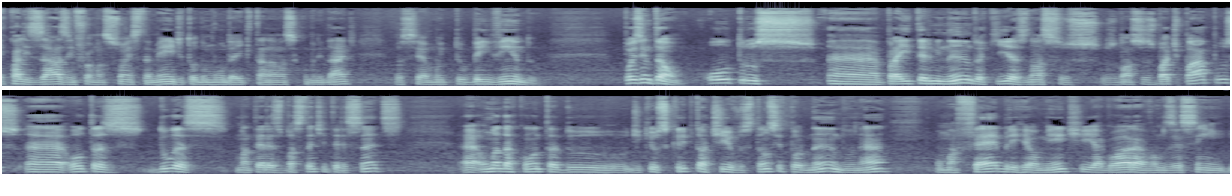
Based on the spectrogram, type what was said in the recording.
equalizar as informações também de todo mundo aí que está na nossa comunidade. Você é muito bem-vindo. Pois então, outros uh, para ir terminando aqui as nossos, os nossos bate-papos, uh, outras duas matérias bastante interessantes. Uh, uma dá conta do, de que os criptoativos estão se tornando né, uma febre realmente, e agora, vamos dizer assim,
